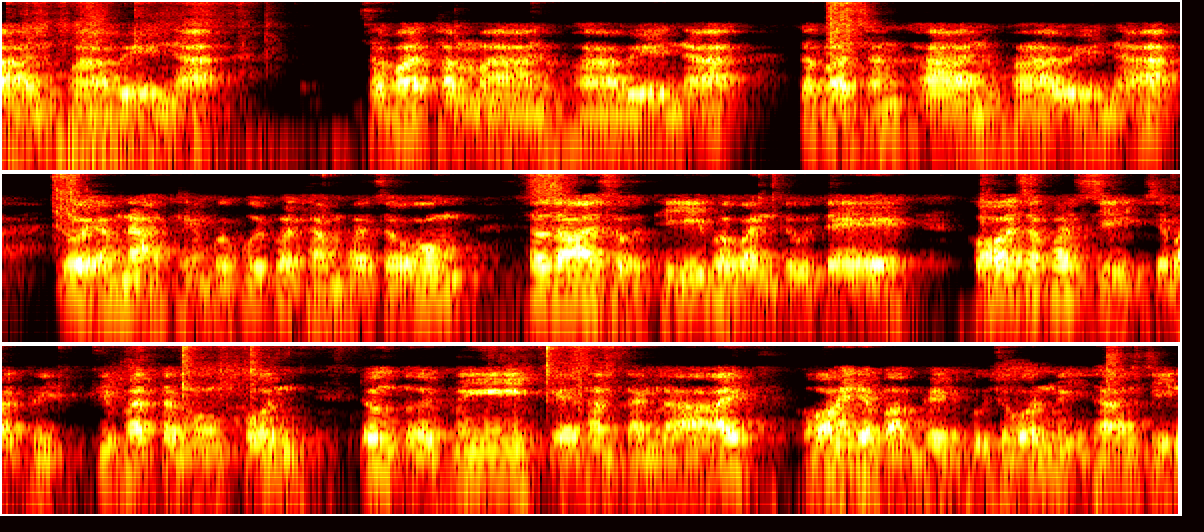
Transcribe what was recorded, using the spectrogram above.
านุภาเวนะสัพพธรรมานุภาเวนะสัพพสังฆานุภาเวนะ ด้วยอำนาจแห่งพระพุทธพระธรรมพระสงฆ์สดาโสธีพระวันตุเต ขอสัพพสิริสวัสดิพิพัฒมงคล จงเกิดมีแก่ท่านทั้งหลาย ขอให้ได้บำเพ็ญกุศลมีทานศีล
